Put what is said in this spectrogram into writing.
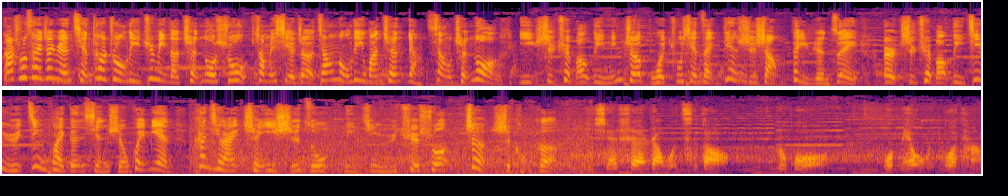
拿出蔡正元前特助李俊明的承诺书，上面写着将努力完成两项承诺：一是确保李明哲不会出现在电视上被认罪；二是确保李净瑜尽快跟先生会面。看起来诚意十足，李净瑜却说这是恐吓。李先生让我知道，如果我没有委托他。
